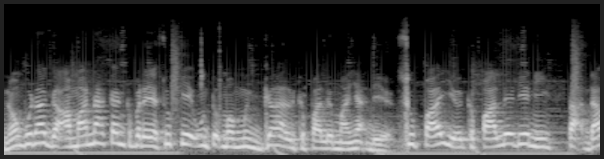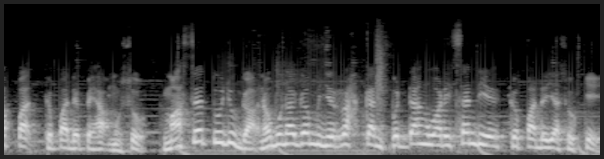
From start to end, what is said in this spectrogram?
Nobunaga amanahkan kepada Yasuke untuk memenggal kepala mayat dia supaya kepala dia ni tak dapat kepada pihak musuh. Masa tu juga Nobunaga menyerahkan pedang warisan dia kepada Yasuke.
